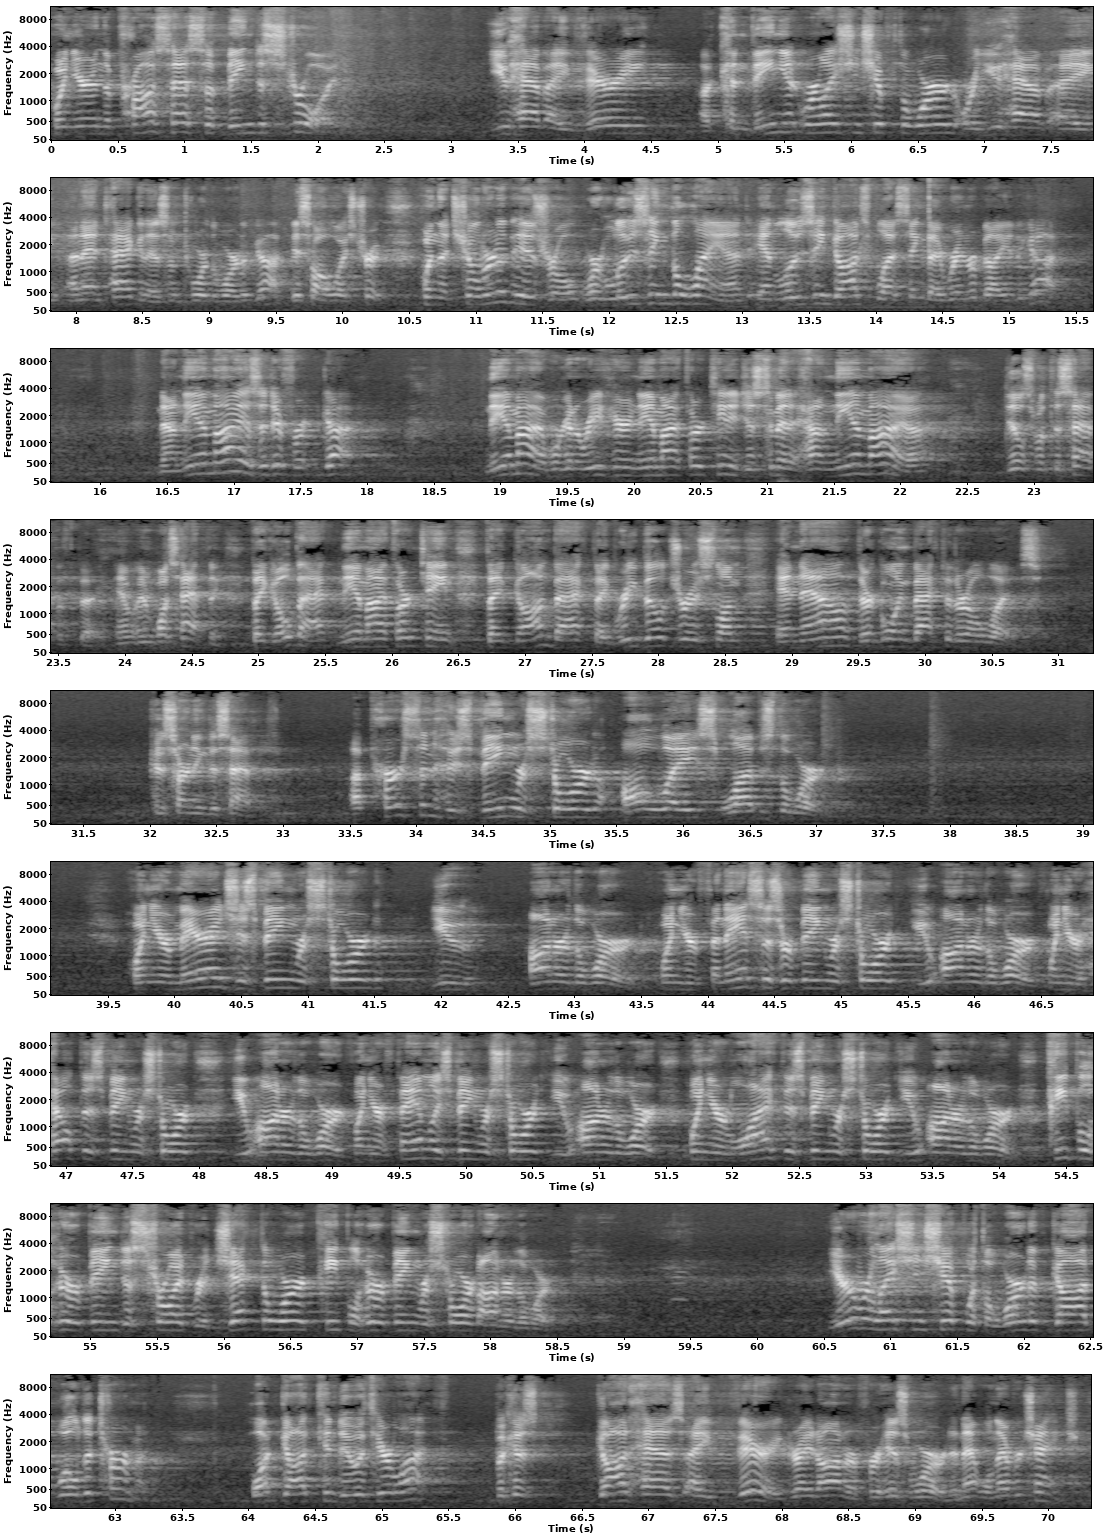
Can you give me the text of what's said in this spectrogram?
When you're in the process of being destroyed, you have a very a convenient relationship with the word or you have a, an antagonism toward the word of God. It's always true. When the children of Israel were losing the land and losing God's blessing, they were in rebellion to God. Now, Nehemiah is a different guy. Nehemiah, we're going to read here in Nehemiah 13 in just a minute how Nehemiah deals with the Sabbath day and, and, what's happening. They go back, Nehemiah 13, they've gone back, they've rebuilt Jerusalem, and now they're going back to their old ways concerning the Sabbath. A person who's being restored always loves the word. When your marriage is being restored, you honor the word. When your finances are being restored, you honor the word. When your health is being restored, you honor the word. When your family is being restored, you honor the word. When your life is being restored, you honor the word. People who are being destroyed reject the word. People who are being restored honor the word. Your relationship with the word of God will determine what God can do with your life because God has a very great honor for his word, and that will never change.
